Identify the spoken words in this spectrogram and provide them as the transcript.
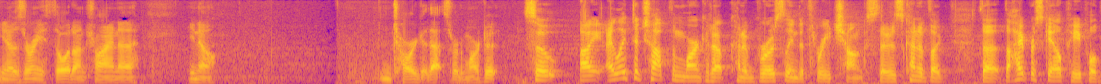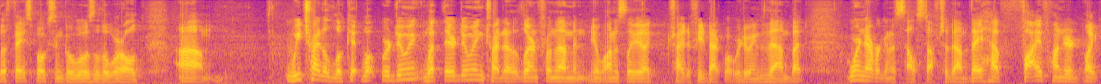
You know, is there any thought on trying to, you know, target that sort of market? So I, I, like to chop the market up kind of grossly into three chunks. There's kind of like the, the hyperscale people, the Facebooks and Googles of the world. Um, we try to look at what we're doing, what they're doing, try to learn from them, and you know, honestly, I try to feedback what we're doing to them. But we're never going to sell stuff to them. They have 500. Like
